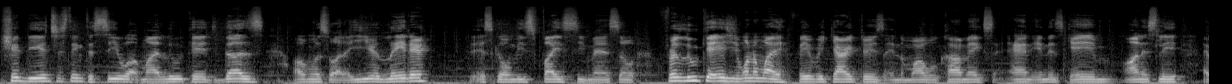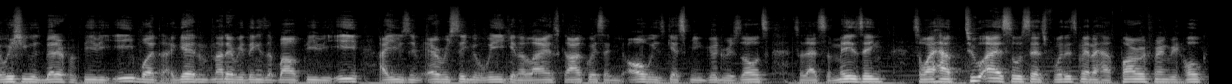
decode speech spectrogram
should be interesting to see what my Luke Cage does almost what a year later. It's gonna be spicy man. So for Luke Cage, he's one of my favorite characters in the Marvel Comics and in this game. Honestly, I wish he was better for PvE, but again, not everything is about PvE. I use him every single week in Alliance Conquest and he always gets me good results, so that's amazing. So I have two ISO sets for this man. I have Power of Angry Hulk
